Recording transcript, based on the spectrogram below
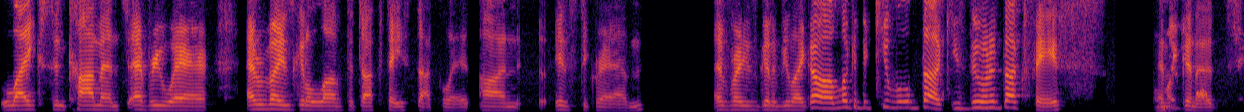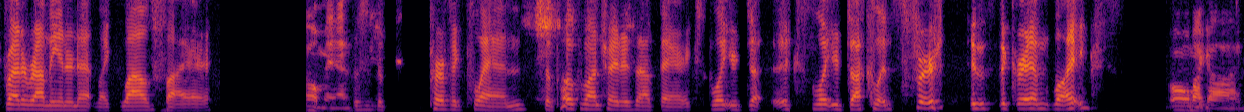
likes and comments everywhere. Everybody's gonna love the duck face ducklett on Instagram. Everybody's gonna be like, "Oh, look at the cute little duck. He's doing a duck face." Oh and it's gonna spread around the internet like wildfire. Oh man. This is the perfect plan. So Pokemon traders out there, exploit your du- exploit your duckletts for Instagram likes. Oh my god.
